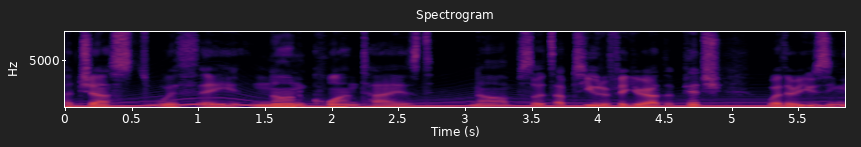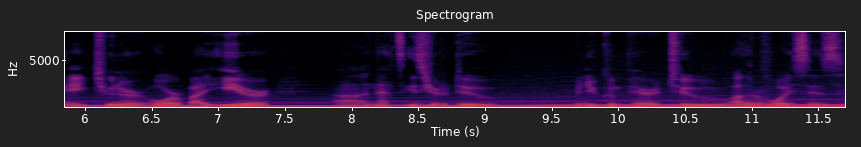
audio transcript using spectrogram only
adjust with a non-quantized knob. So it's up to you to figure out the pitch, whether using a tuner or by ear, uh, and that's easier to do when you compare it to other voices.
